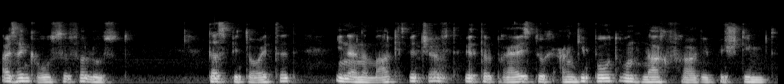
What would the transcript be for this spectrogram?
als ein großer Verlust. Das bedeutet, in einer Marktwirtschaft wird der Preis durch Angebot und Nachfrage bestimmt.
